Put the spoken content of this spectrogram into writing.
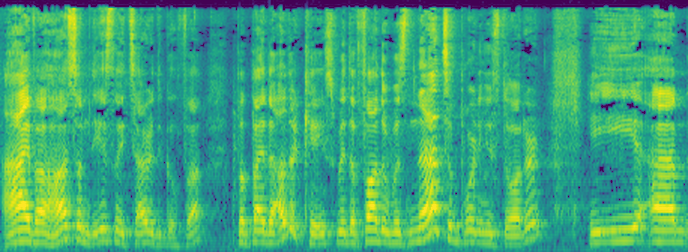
I've hasam the islay de gufa. But by the other case, where the father was not supporting his daughter, he um,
